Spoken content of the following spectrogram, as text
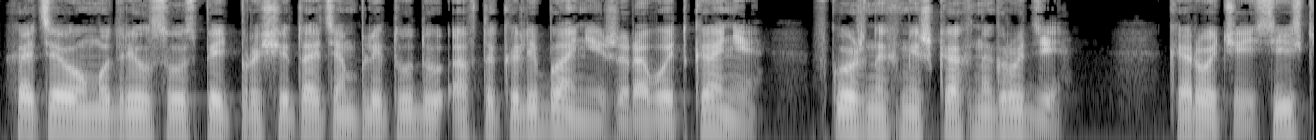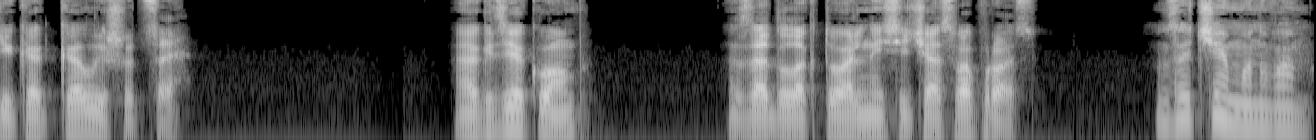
Хотя умудрился успеть просчитать амплитуду автоколебаний жировой ткани в кожных мешках на груди. Короче, сиськи как колышутся. «А где комп?» Задал актуальный сейчас вопрос. «Зачем он вам?»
